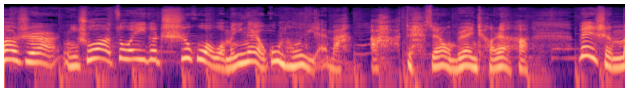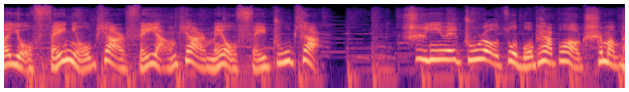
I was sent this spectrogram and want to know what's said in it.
楚老师，你说作为一个吃货，我们应该有共同语言吧？啊，对，虽然我不愿意承认哈。为什么有肥牛片、肥羊片，没有肥猪片？是因为猪肉做薄片不好吃吗？不，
